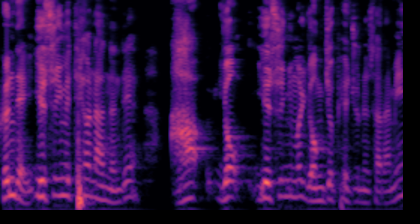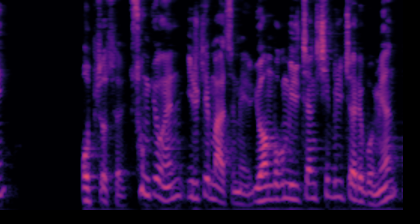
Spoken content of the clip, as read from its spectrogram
그런데 예수님이 태어났는데, 아, 여, 예수님을 영접해 주는 사람이 없었어요. 성경은 이렇게 말씀해요. 요한복음 1장 11절에 보면,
